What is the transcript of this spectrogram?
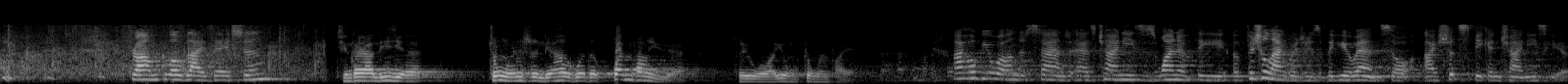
from globalization 请大家理解，中文是联合国的官方语言，所以我要用中文发言。 I hope you will understand as Chinese is one of the official languages of the UN, so I should speak in Chinese here.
